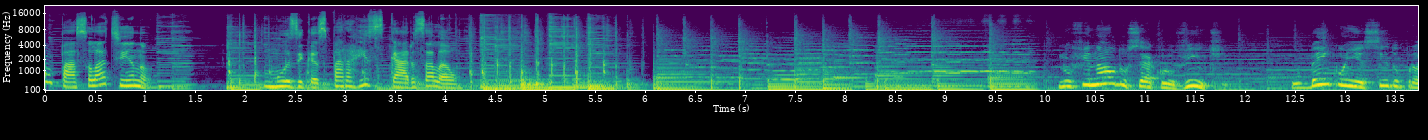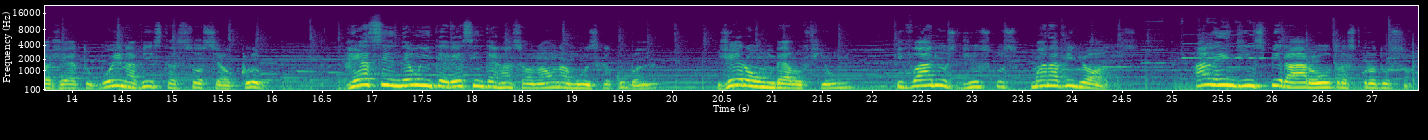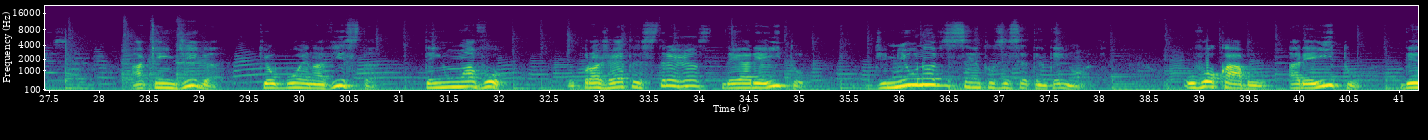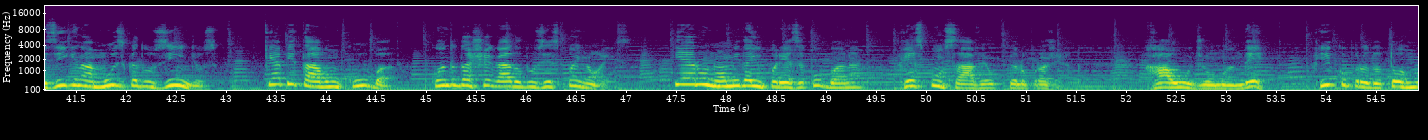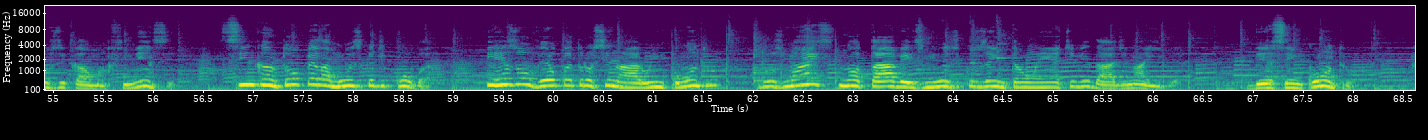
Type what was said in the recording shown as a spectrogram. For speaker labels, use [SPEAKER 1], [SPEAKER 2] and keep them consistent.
[SPEAKER 1] Compasso Latino. Músicas para riscar o salão.
[SPEAKER 2] No final do século XX, o bem conhecido projeto Buena Vista Social Club reacendeu o interesse internacional na música cubana, gerou um belo filme e vários discos maravilhosos, além de inspirar outras produções. Há quem diga que o Buena Vista tem um avô, o projeto Estrelas de Areito, de 1979. O vocábulo areito designa a música dos índios que habitavam Cuba quando da chegada dos espanhóis, que era o nome da empresa cubana responsável pelo projeto. Raul Diomandé, rico produtor musical marfinense, se encantou pela música de Cuba e resolveu patrocinar o encontro dos mais notáveis músicos então em atividade na ilha. Desse encontro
